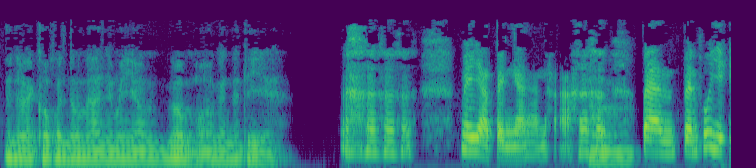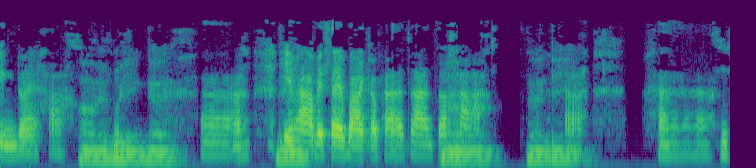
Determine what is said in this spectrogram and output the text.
เป็นอะไรคบกันต้องนานยังไม่ยอมร่วมหัวกันทันทีไม่อยากแต่งงานค่ะแฟนเป็นผู้หญิงด้วยค่ะอ๋อเป็นผู้หญิงด้วยที่พาไปใส่บาตรกับพระอาจารย์เจ้าค่ะดี ค่ะ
